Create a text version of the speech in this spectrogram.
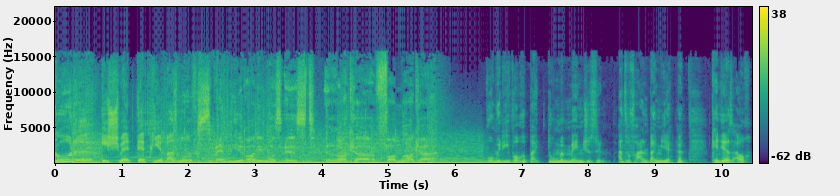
Gude, ich werd Depp hier, Basmus. Sven Hieronymus ist Rocker vom Hocker. Wo wir die Woche bei dummen Menschen sind, also vor allem bei mir. Kennt ihr das auch?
